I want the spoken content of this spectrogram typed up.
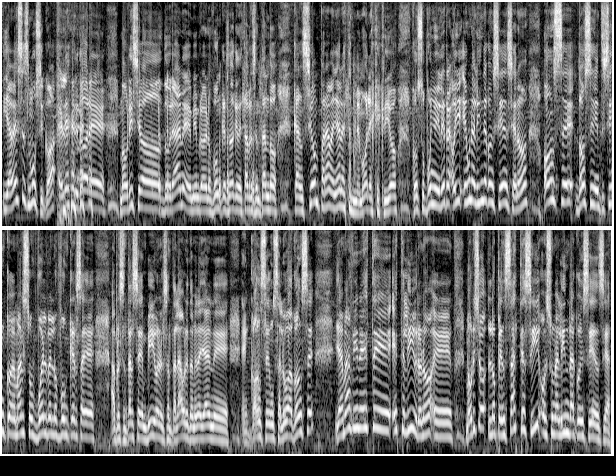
y a veces músico. ¿ah? El escritor eh, Mauricio Durán, eh, miembro de los Bunkers, ¿no? que está presentando Canción para Mañana, estas memorias que escribió con su puño y letra. Oye, es una linda coincidencia, ¿no? 11, 12 y 25 de marzo vuelven los Bunkers eh, a presentarse en vivo en el Santa Laura y también allá en, en Conce. Un saludo a Conce. Y además viene este, este libro, ¿no? Mauricio, ¿lo pensaste así o es una linda coincidencia?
